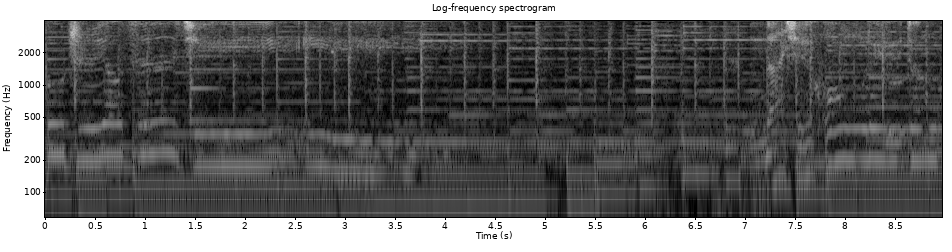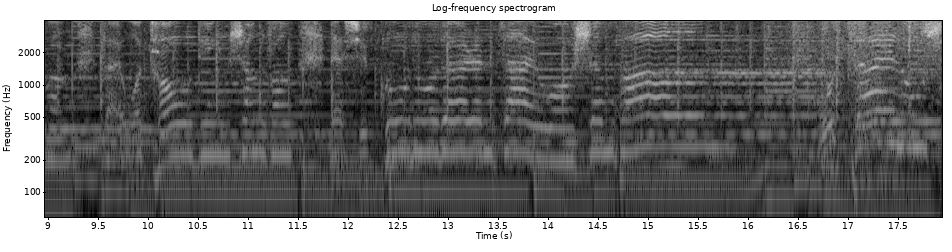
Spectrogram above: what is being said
不只有自己。那些红绿灯光在我头顶上方，那些孤独的人在我身旁。我在路上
